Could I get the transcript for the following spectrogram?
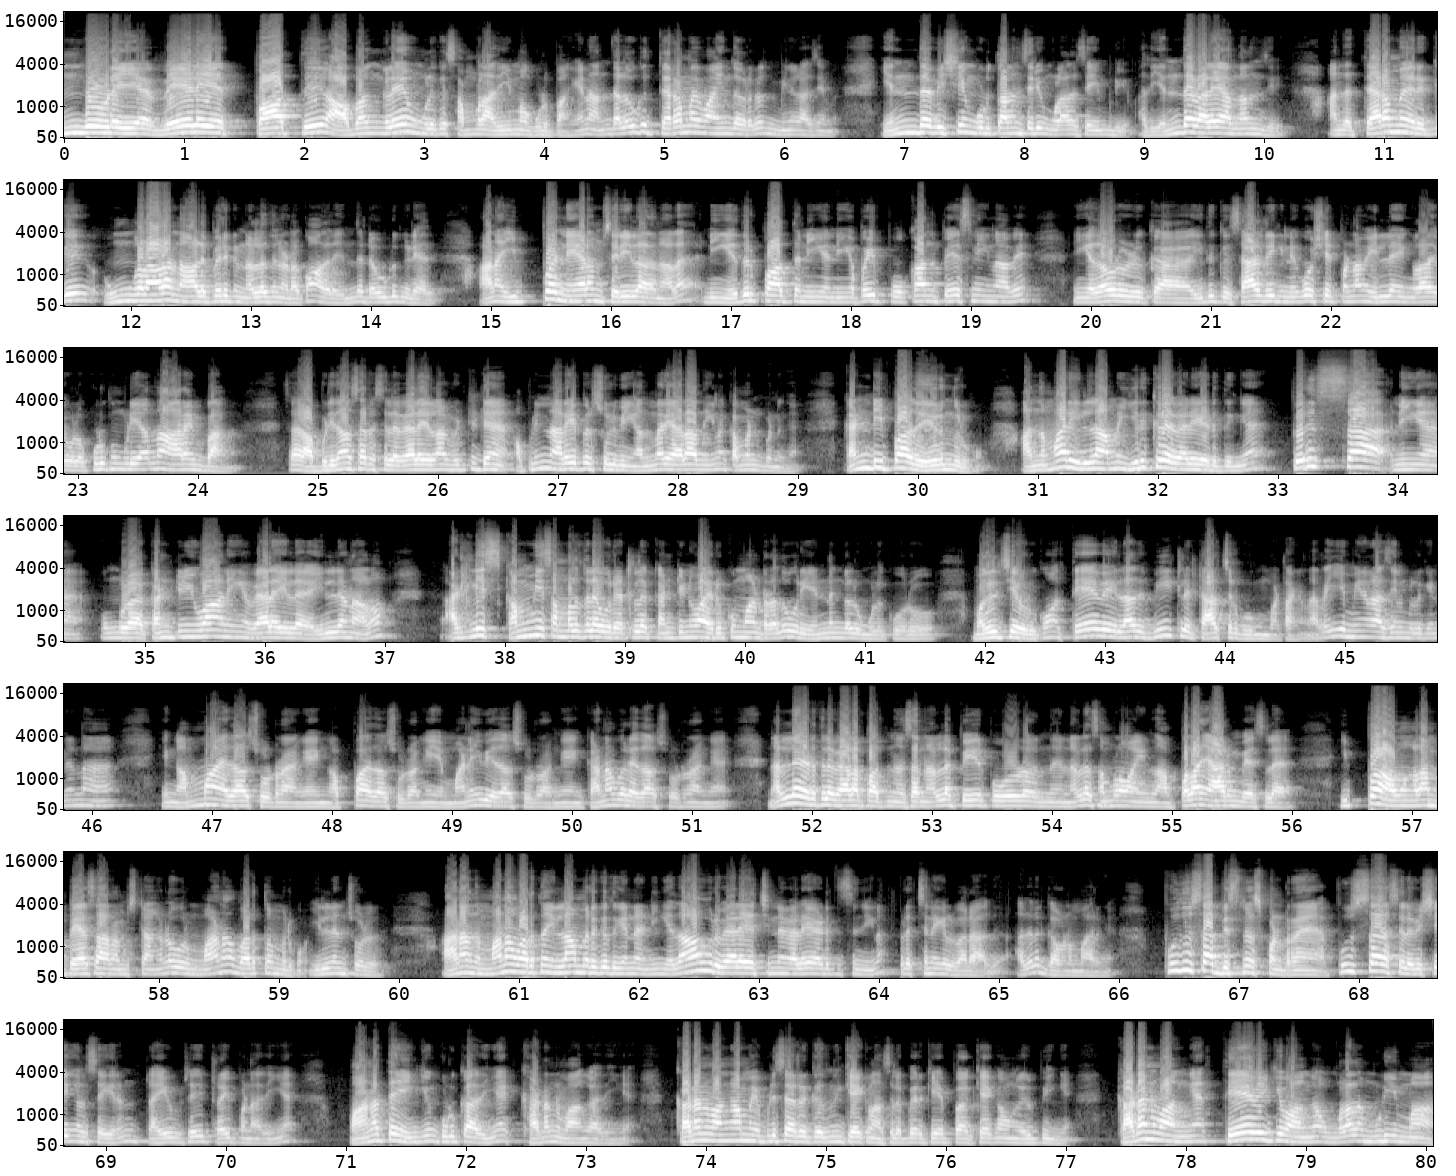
உங்களுடைய வேலையை பார்த்து அவங்களே உங்களுக்கு சம்பளம் அதிகமாக கொடுப்பாங்க. ஏன்னா அந்த அளவுக்கு திறமை வாய்ந்தவர்கள் மீனராசி எந்த விஷயம் கொடுத்தாலும் சரி உங்களால் செய்ய முடியும். அது எந்த வேலையாக இருந்தாலும் சரி. அந்த திறமை இருக்குது உங்களால் நாலு பேருக்கு நல்லது நடக்கும். அதில் எந்த டவுட்டும் கிடையாது. ஆனால் இப்போ நேரம் சரியில்லாதனால நீங்கள் எதிர்பார்த்த நீங்கள் நீங்கள் போய் உட்காந்து பேசுனீங்கனாவே நீங்கள் ஏதாவது ஒரு க இதுக்கு சேலரிக்கு நெகோஷியேட் பண்ணாமல் இல்லை எங்களால் இவ்வளோ கொடுக்க முடியாதுன்னு தான் ஆரம்பிப்பாங்க. சார் அப்படி தான் சார் சில வேலையெல்லாம் விட்டுட்டேன் அப்படின்னு நிறைய பேர் சொல்லுவீங்க. அந்த மாதிரி யாராக இருந்தீங்கன்னா கமெண்ட் பண்ணுங்கள் கண்டிப்பாக அது இருந்திருக்கும். அந்த மாதிரி இல்லாமல் இருக்கிற வேலையை எடுத்துங்க. பெருசாக நீங்கள் உங்களை கண்டினியூவாக நீங்கள் வேலையில் இல்லைனாலும் அட்லீஸ்ட் கம்மி சம்பளத்தில் ஒரு இடத்துல கண்டினியூவாக இருக்குமான்றது ஒரு எண்ணங்கள் உங்களுக்கு ஒரு மகிழ்ச்சியாக கொடுக்கும். தேவையில்லாத வீட்டில் டார்ச்சர் கொடுக்க மாட்டாங்க. நிறைய மீனராசிகளுக்கு என்னென்னா எங்கள் அம்மா ஏதாவது சொல்கிறாங்க எங்கள் அப்பா ஏதாவது சொல்கிறாங்க என் மனைவி ஏதாவது சொல்கிறாங்க என் கணவர் ஏதாவது சொல்கிறாங்க நல்ல இடத்துல வேலை பார்த்துருந்தேன் சார் நல்ல பேர் புகழோட இருந்தேன் நல்ல சம்பளம் வாங்கியிருந்தேன். அப்போல்லாம் யாரும் பேசலை. இப்போ அவங்களாம் பேச ஆரம்பிச்சிட்டாங்கன்னா ஒரு மன வருத்தம் இருக்கும். இல்லைன்னு சொல்லு ஆனால் அந்த மன வருத்தம் இல்லாமல் இருக்கிறதுக்கு என்ன? நீங்கள் ஏதாவது ஒரு வேலையை சின்ன வேலையை எடுத்து செஞ்சிங்கன்னா பிரச்சனைகள் வராது. அதில் கவனமாக இருங்க. புதுசாக பிஸ்னஸ் பண்ணுறேன் புதுசாக சில விஷயங்கள் செய்கிறேன்னு தயவு செய்து ட்ரை பண்ணாதீங்க. பணத்தை எங்கேயும் கொடுக்காதீங்க கடன் வாங்காதீங்க. கடன் வாங்காமல் எப்படி சார் இருக்குதுன்னு கேட்கலாம். சில பேர் கேட்ப கேட்கவங்க இருப்பீங்க. கடன் வாங்க தேவைக்கு வாங்க உங்களால் முடியுமா?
